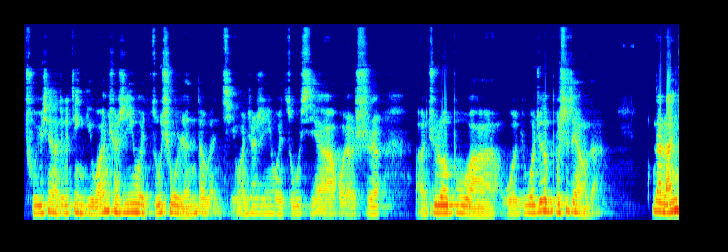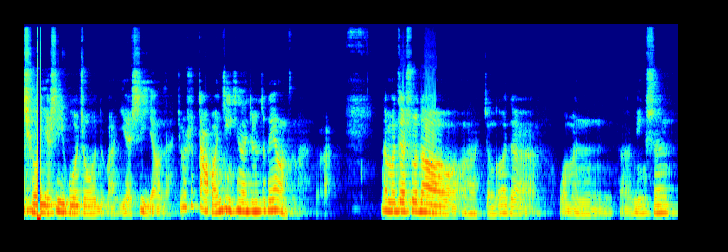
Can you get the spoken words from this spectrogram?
处于现在这个境地，完全是因为足球人的问题，完全是因为足协啊，或者是。啊，俱乐部啊，我我觉得不是这样的。那篮球也是一锅粥，对吧？也是一样的，就是大环境现在就是这个样子嘛，对吧？那么再说到呃整个的我们呃民生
